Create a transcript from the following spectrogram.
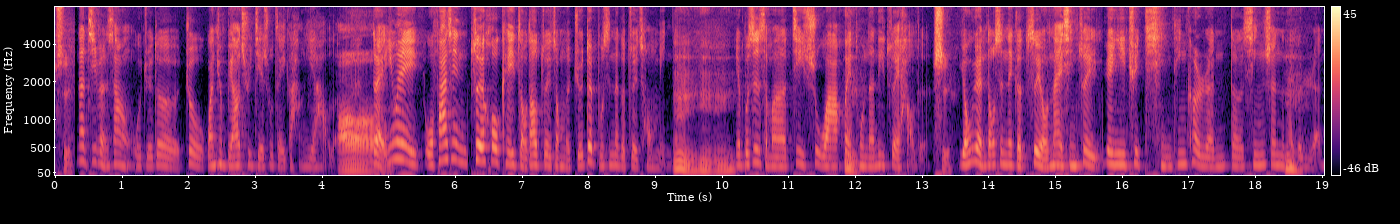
是。那基本上我觉得就完全不要去接触这一个行业好了。哦，对，因为我发现最后可以走到最终的，绝对不是那个最聪明的，嗯嗯嗯，也不是什么技术啊、绘图能力最好的，是永远都是那个最有耐心、最愿意去倾听客人的心声的那个人，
